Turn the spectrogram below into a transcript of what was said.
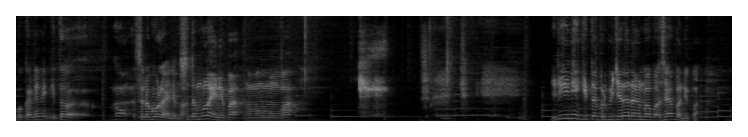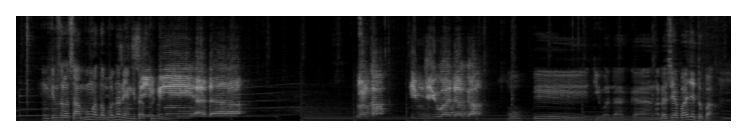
Bukan ini kita sudah mulai nih pak. Sudah mulai nih Pak, ngomong-ngomong Pak. Jadi ini kita berbicara dengan Bapak siapa nih Pak? Mungkin salah sambung atau benar yang kita tuju? sini ada lengkap tim jiwa dagang Oke, jiwa dagang. Ada siapa aja tuh Pak?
